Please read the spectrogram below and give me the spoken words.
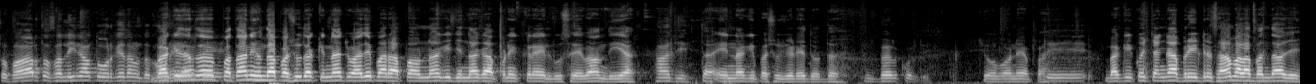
ਸੋ ਬਾਹਰ ਤਸੱਲੀ ਨਾਲ ਤੋੜ ਕੇ ਤੁਹਾਨੂੰ ਦਿਖਾਉਂਦੇ ਬਾਕੀ ਸਾਹਿਬ ਪਤਾ ਨਹੀਂ ਹੁੰਦਾ ਪਸ਼ੂ ਦਾ ਕਿੰਨਾ ਚੁਆ ਜੇ ਪਰ ਆਪਾਂ ਉਹਨਾਂ ਕੀ ਜਿੰਨਾ ਕਿ ਆਪਣੇ ਘਰੇਲੂ ਸੇਵਾ ਹੁੰਦੀ ਆ ਹਾਂਜੀ। ਤਾਂ ਇੰਨਾ ਕੀ ਪਸ਼ੂ ਜਿਹੜੇ ਦੁੱਧ ਬਿਲਕੁਲ ਜੀ। ਚੋਵਾਉਨੇ ਆਪਾਂ। ਤੇ ਬਾਕੀ ਕੋਈ ਚੰਗਾ ਬਰੀਡਰ ਸਾਂਭ ਵਾਲਾ ਬੰਦਾ ਹੋ ਜੇ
